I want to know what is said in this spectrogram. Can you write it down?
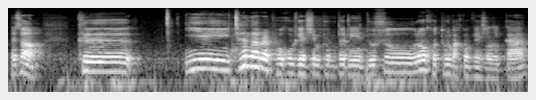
그래서 그 이 채널을 보고 계신 분들이 누수로 고통받고 계시니까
